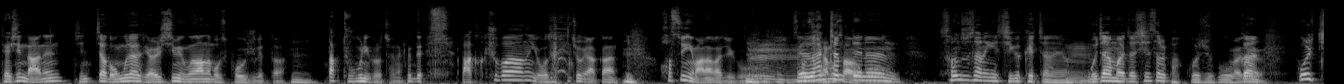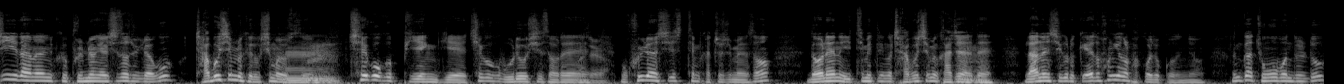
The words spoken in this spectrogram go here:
대신 나는 진짜 농구장에서 열심히 응원하는 모습 보여주겠다. 음. 딱두 분이 그렇잖아요. 근데 마크 큐반은 요새 좀 약간 헛스윙이 많아가지고 음. 그래서 한참. 때는 선수 사랑이 지극했잖아요. 음. 오자마자 시설 바꿔주고, 맞아요. 그러니까 꼴찌라는 그 불명예를 씻어주려고 자부심을 계속 심어줬어요. 음. 최고급 비행기에 최고급 의료 시설에. 뭐 훈련 시스템 갖춰주면서 너네는 이 팀에 뛰는 걸 자부심을 가져야 음. 돼라는 식으로 계속 환경을 바꿔줬거든요. 그러니까 종업원들도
